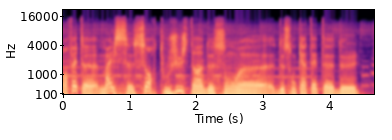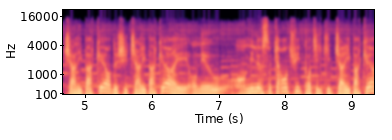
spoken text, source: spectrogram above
En fait, Miles sort tout juste hein, de, son, de son quintet de Charlie Parker, de chez Charlie Parker, et on est en 1948 quand il quitte Charlie Parker,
